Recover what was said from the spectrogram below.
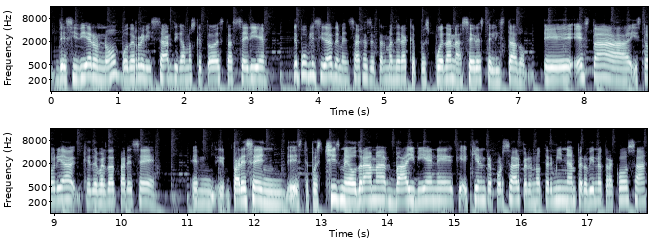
decidieron ¿no? poder revisar, digamos que toda esta serie de publicidad de mensajes de tal manera que pues puedan hacer este listado. esta historia que de verdad parece eh, parece este pues chisme o drama, va y viene, que quieren reforzar, pero no terminan, pero viene otra cosa.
